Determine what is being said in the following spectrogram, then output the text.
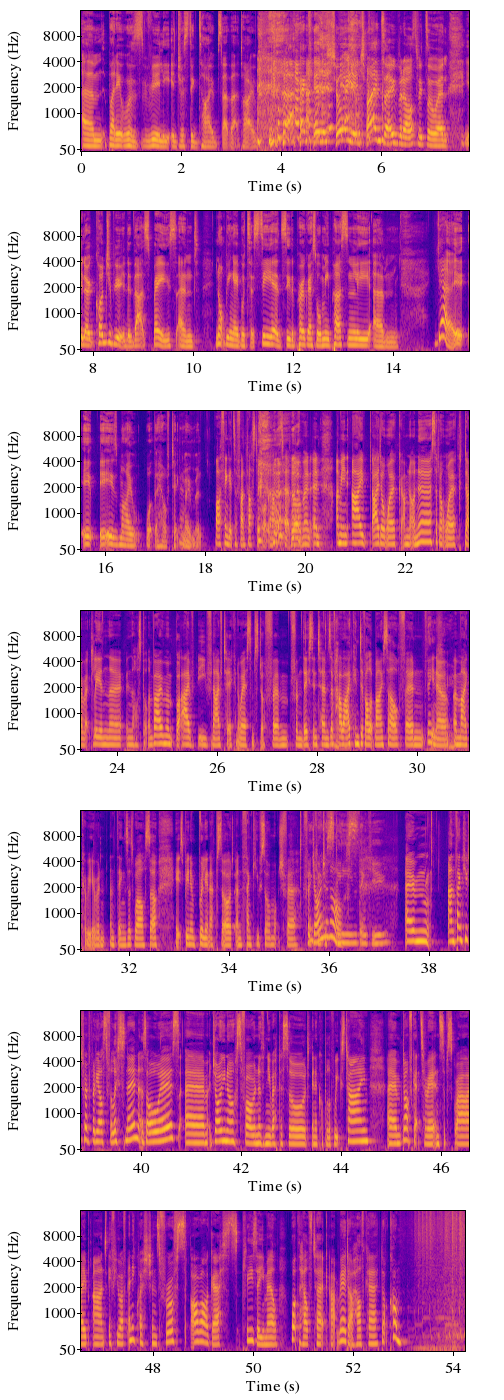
Um, but it was really interesting times at that time. I can assure you, trying to open a hospital and, you know, contributing in that space and not being able to see it, see the progress, or me personally, um, yeah, it, it, it is my what the health tech yeah. moment. I think it's a fantastic what the health tech moment. And I mean, I I don't work. I'm not a nurse. I don't work directly in the in the hospital environment. But I've even I've taken away some stuff from from this in terms of how I can develop myself and thank you know you. and my career and, and things as well. So it's been a brilliant episode, and thank you so much for for thank joining you, us. Thank you. Um, and thank you to everybody else for listening, as always. Um, join us for another new episode in a couple of weeks' time. Um, don't forget to rate and subscribe. And if you have any questions for us or our guests, please email whatthehealthtech at radarhealthcare.com.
